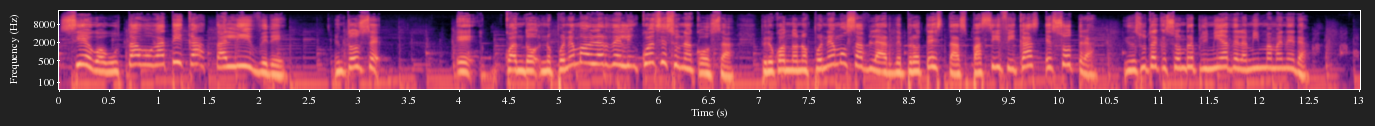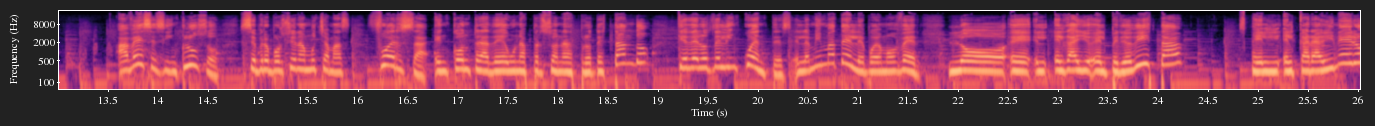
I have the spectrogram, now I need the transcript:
ciego a Gustavo Gatica está libre. Entonces, eh, cuando nos ponemos a hablar de delincuencia es una cosa, pero cuando nos ponemos a hablar de protestas pacíficas es otra. Y resulta que son reprimidas de la misma manera. A veces incluso se proporciona mucha más fuerza en contra de unas personas protestando que de los delincuentes. En la misma tele podemos ver eh, el, gallo, el periodista, el, carabinero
